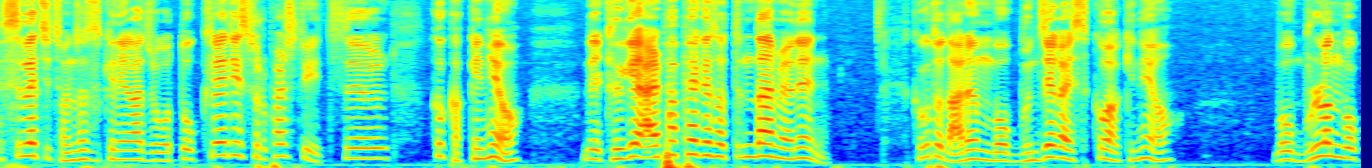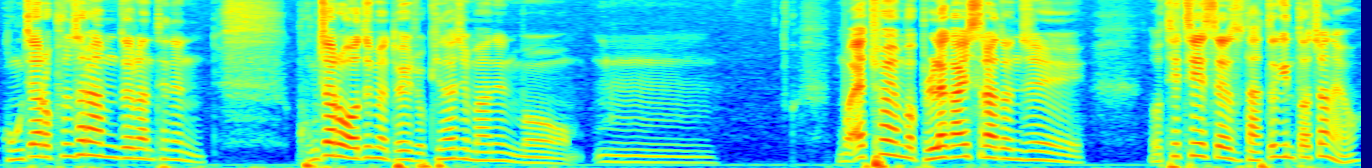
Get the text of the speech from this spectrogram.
슬레지 전설 스킨 해가지고 또 크레딧으로 팔 수도 있을 것 같긴 해요. 근데 그게 Alpha Pack에서 뜬다면은 그것도 나름 뭐 문제가 있을 것 같긴 해요. 뭐 물론 뭐 공짜로 푼 사람들한테는 공짜로 얻으면 되게 좋긴 하지만은 뭐 음. 뭐 애초에 뭐 블랙 아이스라든지 뭐 TTS에서 다 뜨긴 떴잖아요.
